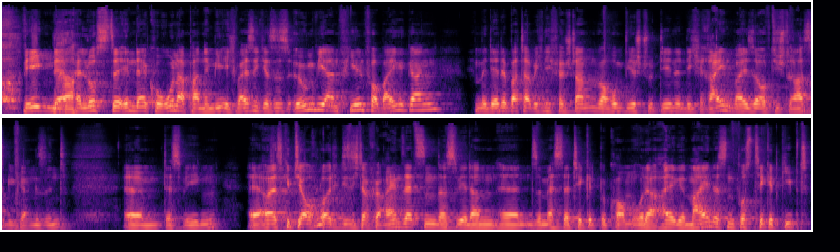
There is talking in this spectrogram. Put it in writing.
wegen der ja. Verluste in der Corona-Pandemie. Ich weiß nicht, es ist irgendwie an vielen vorbeigegangen. Mit der Debatte habe ich nicht verstanden, warum wir Studierende nicht reihenweise auf die Straße gegangen sind. Ähm, deswegen. Äh, aber es gibt ja auch Leute, die sich dafür einsetzen, dass wir dann äh, ein Semesterticket bekommen oder allgemein es ein Busticket gibt,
